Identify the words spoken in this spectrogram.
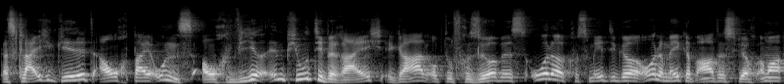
das gleiche gilt auch bei uns. Auch wir im Beauty-Bereich, egal ob du Friseur bist oder Kosmetiker oder Make-up-Artist, wie auch immer,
